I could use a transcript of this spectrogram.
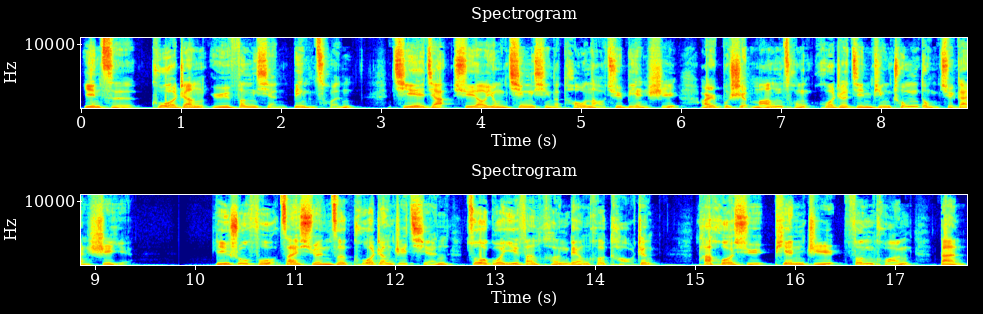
因此，扩张与风险并存，企业家需要用清醒的头脑去辨识，而不是盲从或者仅凭冲动去干事业。李书福在选择扩张之前做过一番衡量和考证，他或许偏执疯狂，但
